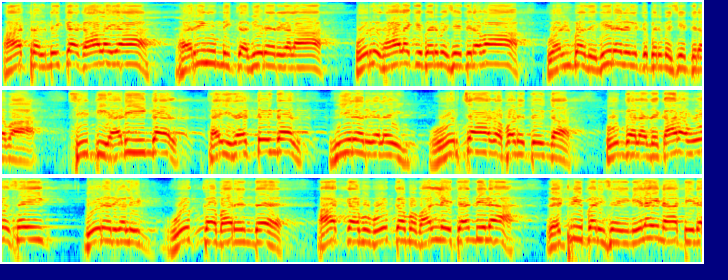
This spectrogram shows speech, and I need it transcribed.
ஆற்றல் மிக்க காளையா? அறிவு மிக்க வீரர்களா? ஒரு காலைக்கு பெருமை சேர்த்திடவா? ஒன்பது வீரர்களுக்கு பெருமை சேர்த்திடவா? சீட்டி அடியுங்கள் கை தட்டுங்கள் வீரர்களை உற்சாகப்படுத்துங்கள். உங்களது கர ஓசை வீரர்களின் ஊக்க மருந்து ஆக்கமும் ஊக்கமும் அள்ளி தந்திட வெற்றி பரிசை நிலை நாட்டிட.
